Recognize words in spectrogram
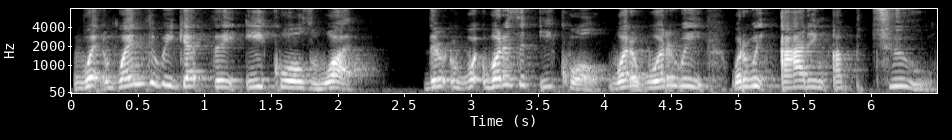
When when do we get the equals what? There what, what is it equal? What what are we what are we adding up to?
